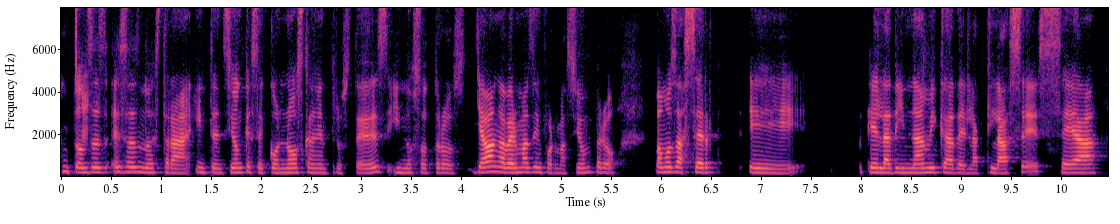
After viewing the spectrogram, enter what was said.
Entonces, esa es nuestra intención, que se conozcan entre ustedes y nosotros ya van a ver más información, pero vamos a hacer eh, que la dinámica de la clase sea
